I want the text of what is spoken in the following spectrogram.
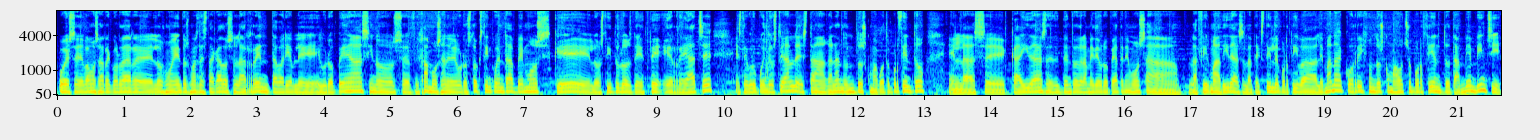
Pues eh, vamos a recordar eh, los movimientos más destacados en la renta variable europea. Si nos eh, fijamos en el Eurostox 50, vemos que los títulos de CRH, este grupo industrial, está ganando un 2,4%. En las caídas dentro de la media europea tenemos a la firma Adidas, la textil deportiva alemana, corrige un 2,8%. También Vinci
